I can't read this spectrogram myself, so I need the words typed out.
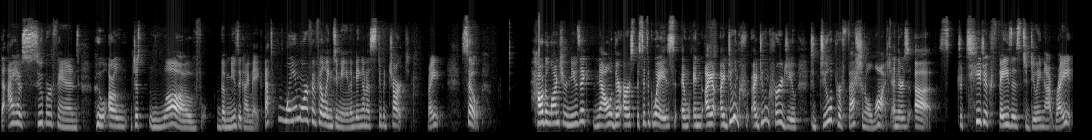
that I have super fans who are just love the music I make. That's way more fulfilling to me than being on a stupid chart, right? So, how to launch your music now there are specific ways and, and I, I do I do encourage you to do a professional launch and there's uh, strategic phases to doing that right.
